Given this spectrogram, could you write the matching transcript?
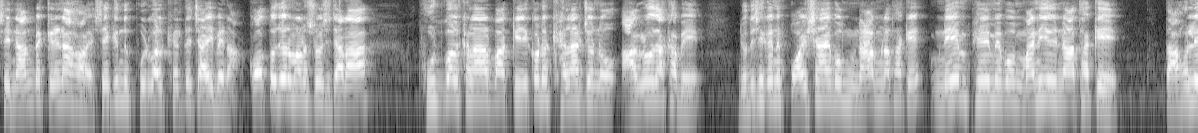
সেই নামটা কেনে না হয়, সে কিন্তু ফুটবল খেলতে চাইবে না। কতজন মানুষ রয়েছে যারা ফুটবল খেলার বা যে কোনো খেলার জন্য আগ্রহ দেখাবে, যদি সেখানে পয়সা এবং নাম না থাকে নেম ফেম এবং মানি যদি না থাকে, তাহলে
